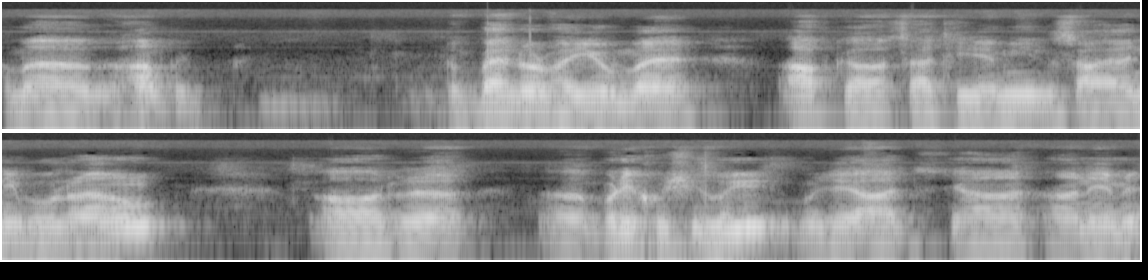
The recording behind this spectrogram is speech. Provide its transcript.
हम, uh, हाँ तो बहनों और भाइयों मैं आपका साथी अमीन सायानी बोल रहा हूँ और अ, बड़ी खुशी हुई मुझे आज यहाँ आने में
